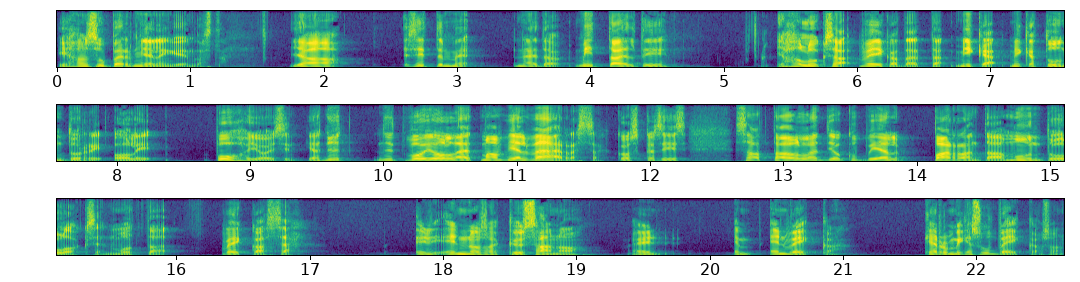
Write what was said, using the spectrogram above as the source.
Ihan super mielenkiintoista. Ja sitten me näitä mittailtiin, ja haluatko veikata, että mikä, mikä tunturi oli pohjoisin? Ja nyt, nyt voi olla, että mä oon vielä väärässä, koska siis saattaa olla, että joku vielä parantaa mun tuloksen, mutta veikkaa sä. En, en osaa kyllä sanoa. En, en, en veikkaa. Kerro, mikä sun veikkaus on.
